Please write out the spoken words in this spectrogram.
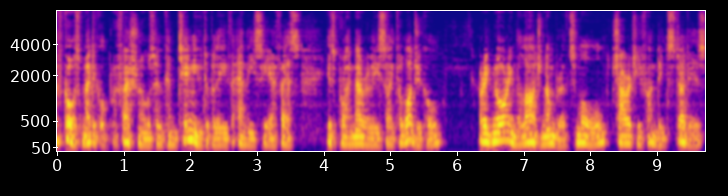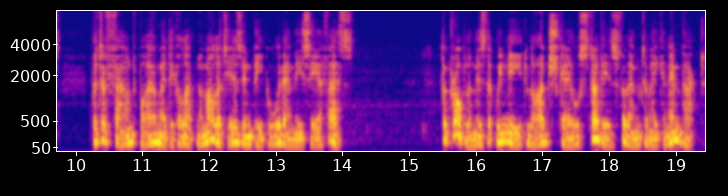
Of course, medical professionals who continue to believe that MECFS is primarily psychological are ignoring the large number of small, charity-funded studies that have found biomedical abnormalities in people with MECFS. The problem is that we need large-scale studies for them to make an impact.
